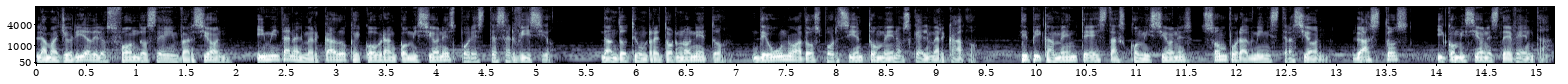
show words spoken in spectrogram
La mayoría de los fondos de inversión imitan al mercado que cobran comisiones por este servicio, dándote un retorno neto de 1 a 2% menos que el mercado. Típicamente estas comisiones son por administración, gastos y comisiones de venta.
